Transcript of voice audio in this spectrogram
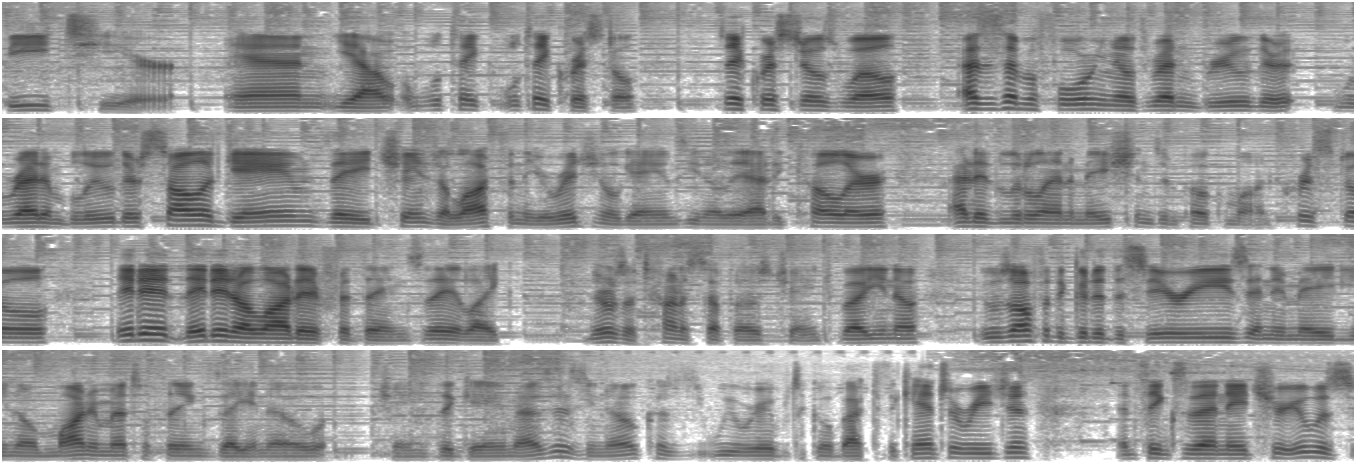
B tier. And yeah, we'll take, we'll take Crystal. Take Crystal as well. As I said before, you know, with Red and Blue, they're Red and Blue, they're solid games. They changed a lot from the original games. You know, they added color, added little animations in Pokemon Crystal. They did, they did a lot of different things. They like there was a ton of stuff that was changed, but you know, it was all for the good of the series, and it made you know monumental things that you know changed the game as is, you know, because we were able to go back to the Kanto region and things of that nature. It was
